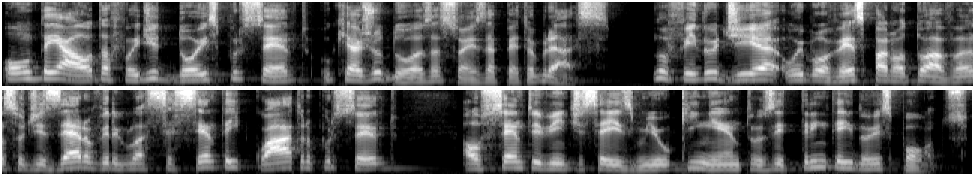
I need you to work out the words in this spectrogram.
Ontem a alta foi de 2%, o que ajudou as ações da Petrobras. No fim do dia, o Ibovespa anotou avanço de 0,64% aos 126.532 pontos.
